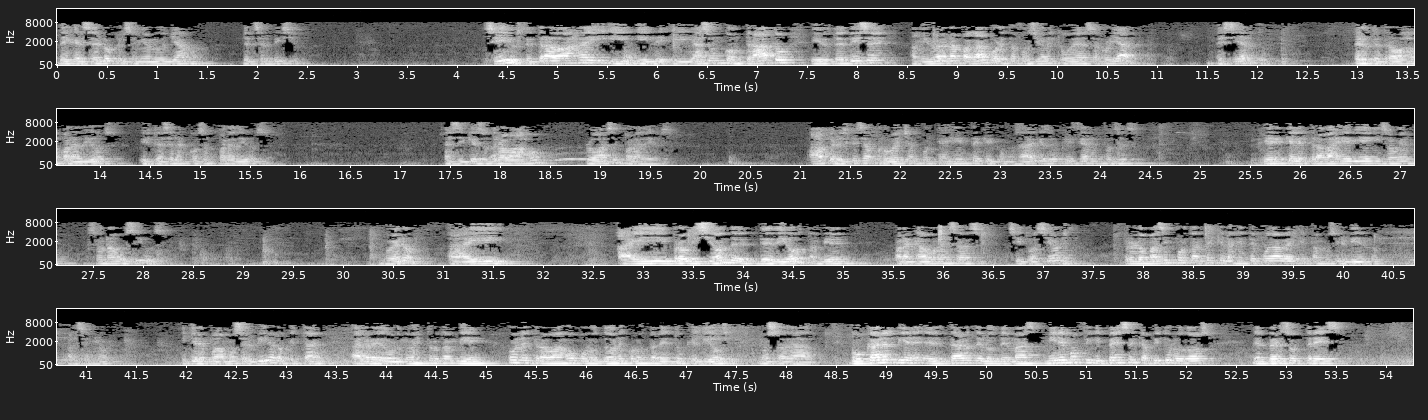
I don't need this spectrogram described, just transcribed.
de ejercer lo que el Señor nos llama, del servicio. Sí, usted trabaja y, hace un contrato y usted dice, a mí me van a pagar por estas funciones que voy a desarrollar. Es cierto, pero usted trabaja para Dios y usted hace las cosas para Dios. Así que su trabajo lo hace para Dios. Ah, pero es que se aprovechan porque hay gente que como sabe que soy cristiano, entonces quieren que les trabaje bien y son, son abusivos. Bueno, hay hay provisión de, Dios también para cada una de esas situaciones. Pero lo más importante es que la gente pueda ver que estamos sirviendo al Señor y que le podamos servir a los que están alrededor nuestro también con el trabajo, con los dones, con los talentos que Dios nos ha dado. Buscar el bienestar de los demás. Miremos Filipenses capítulo 2 del verso 3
